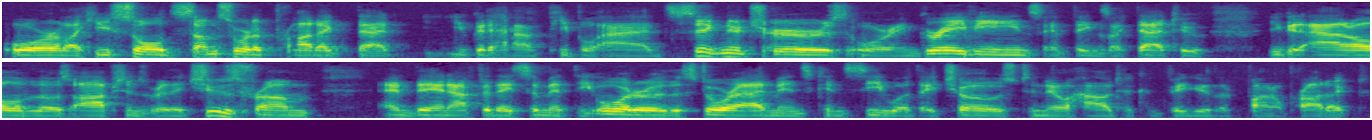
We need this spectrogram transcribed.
or like you sold some sort of product that you could have people add signatures or engravings and things like that to. You could add all of those options where they choose from, and then after they submit the order, the store admins can see what they chose to know how to configure the final product.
